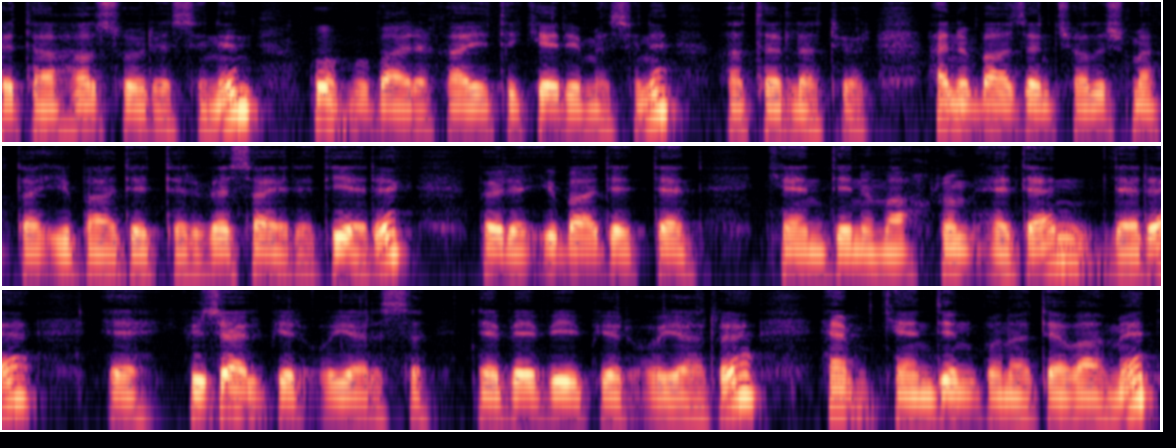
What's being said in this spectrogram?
ve Taha suresinin bu mübarek ayeti kerimesini hatırlatıyor. Hani bazen çalışmakta ibadettir vesaire diyerek böyle ibadetten kendini mahrum edenlere e, güzel bir uyarısı, nebevi bir uyarı. Hem kendin buna devam et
